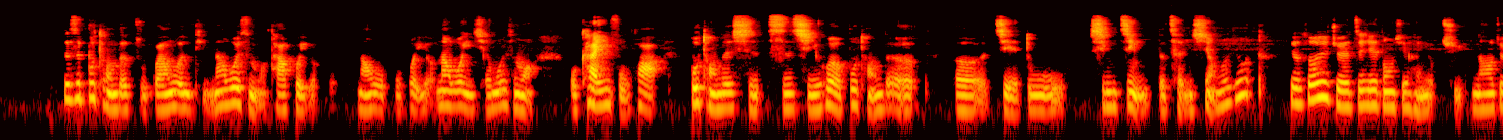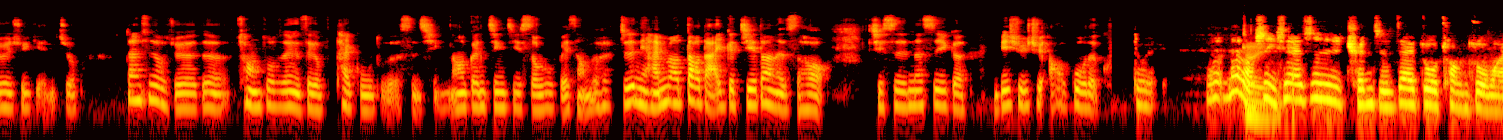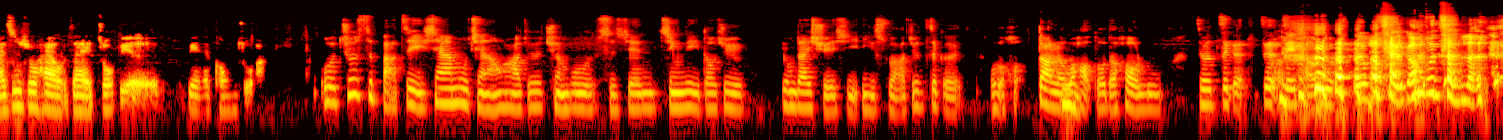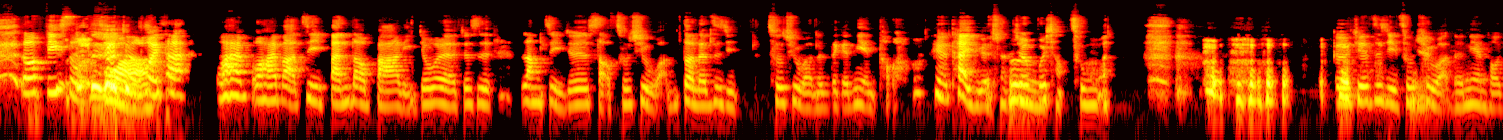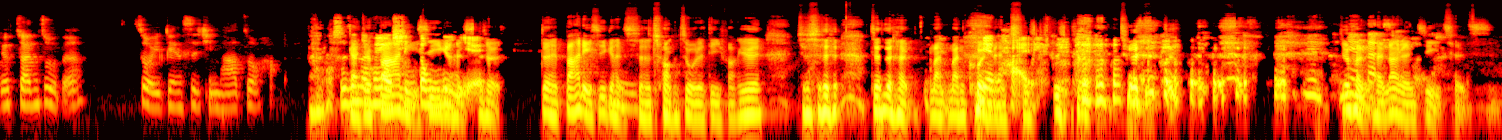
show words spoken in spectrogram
这是不同的主观问题？那为什么他会有，然后我不会有？那我以前为什么我看一幅画，不同的时时期会有不同的呃解读心境的呈现？我就。有时候就觉得这些东西很有趣，然后就会去研究。但是我觉得这创作真的是一个太孤独的事情，然后跟经济收入非常的，就是你还没有到达一个阶段的时候，其实那是一个你必须去熬过的苦。对，那那老师，你现在是全职在做创作吗？还是说还有在做别的别的工作啊？我就是把自己现在目前的话，就是全部时间精力都去用在学习艺术啊，就这个我后断了我好多的后路。就这个这这条路都不成功不成人，然后逼死我自己就会他，我还我还把自己搬到巴黎，就为了就是让自己就是少出去玩，断了自己出去玩的这个念头，因为太远了就不想出门，隔绝自己出去玩的念头，就专注的做一件事情，把它做好。感觉巴黎是一个很适合。对，巴黎是一个很适合创作的地方，因为就是真的很蛮蛮困难，就很很让人自己沉思。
